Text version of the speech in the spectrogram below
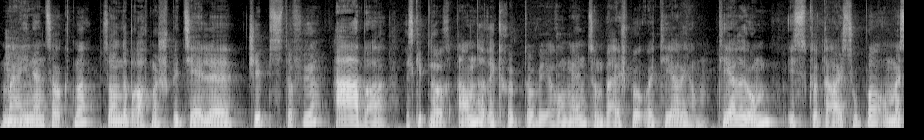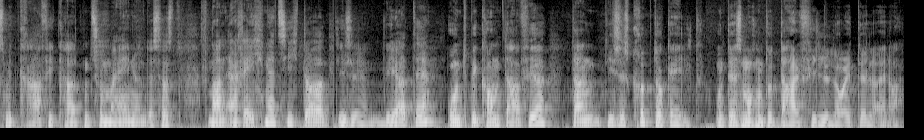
Meinen, sagt man, sondern da braucht man spezielle Chips dafür. Aber es gibt noch andere Kryptowährungen, zum Beispiel Ethereum. Ethereum ist total super, um es mit Grafikkarten zu meinen. Das heißt, man errechnet sich da diese Werte und bekommt dafür dann dieses Kryptogeld. Und das machen total viele Leute leider.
